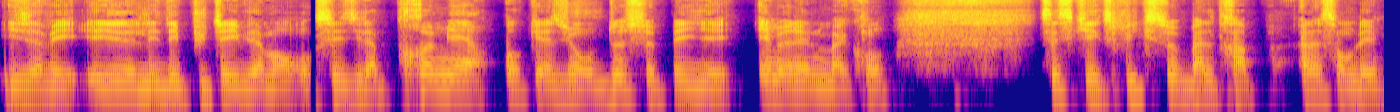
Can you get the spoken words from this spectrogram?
ils avaient, les députés évidemment, ont saisi la première occasion de se payer Emmanuel Macron. C'est ce qui explique ce baltrap à l'Assemblée.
